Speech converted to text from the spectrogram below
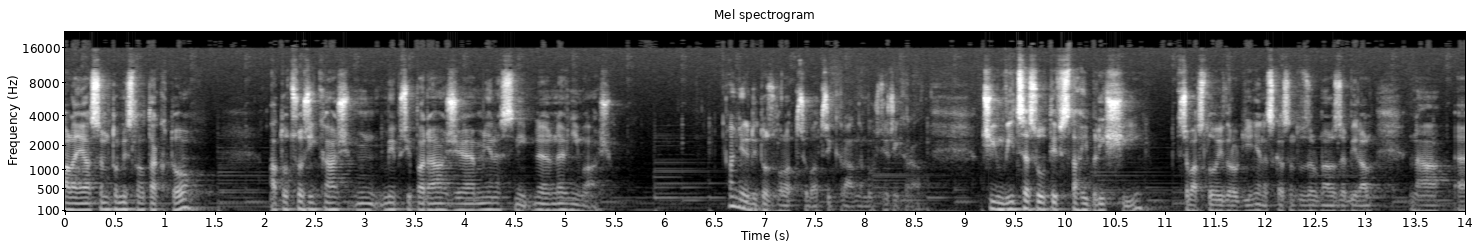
ale já jsem to myslel takto a to, co říkáš, mi připadá, že mě nesní, ne, nevnímáš. A někdy to zvolat třeba třikrát nebo čtyřikrát čím více jsou ty vztahy blížší, třeba slovy v rodině, dneska jsem to zrovna rozebíral na eh,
